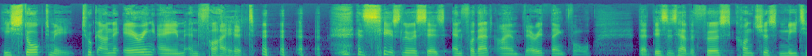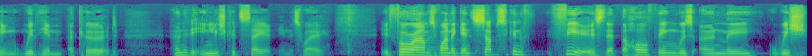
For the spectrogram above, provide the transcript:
He stalked me, took unerring aim, and fired. and C.S. Lewis says, and for that I am very thankful that this is how the first conscious meeting with him occurred. Only the English could say it in this way. It forearms one against subsequent fears that the whole thing was only wish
